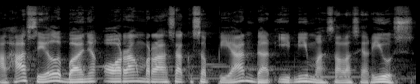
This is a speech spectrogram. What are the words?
Alhasil, banyak orang merasa kesepian dan ini masalah serius.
